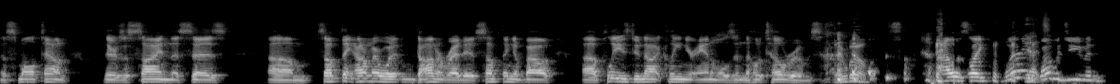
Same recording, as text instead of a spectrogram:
in a small town, there's a sign that says um, something. I don't remember what Donna read it. Something about uh, please do not clean your animals in the hotel rooms. They will. I was like, why, Yes. why would you even?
